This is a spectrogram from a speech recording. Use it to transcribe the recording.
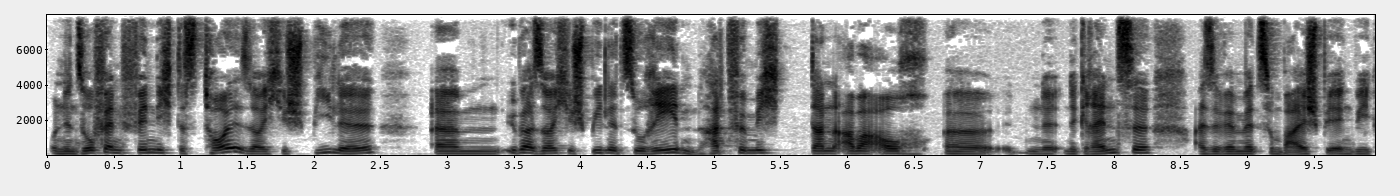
Und insofern finde ich das toll, solche Spiele, ähm, über solche Spiele zu reden. Hat für mich dann aber auch eine äh, ne, ne Grenze. Also wenn wir zum Beispiel irgendwie,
